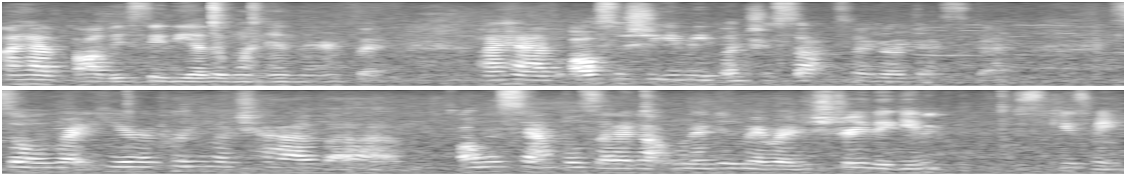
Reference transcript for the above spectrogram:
I have obviously the other one in there, but I have also she gave me a bunch of socks, my girl Jessica. So right here I pretty much have um, all the samples that I got when I did my registry. They give you, excuse me,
